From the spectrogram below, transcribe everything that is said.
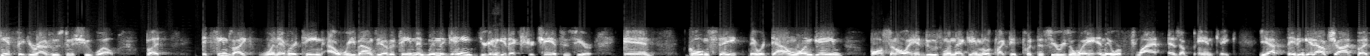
can't figure out who's going to shoot well, but it seems like whenever a team out rebounds the other team, they win the game. You're going to get extra chances here. And Golden State, they were down one game. Boston, all they had to do was win that game. It looked like they put the series away, and they were flat as a pancake. Yep, they didn't get outshot, but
